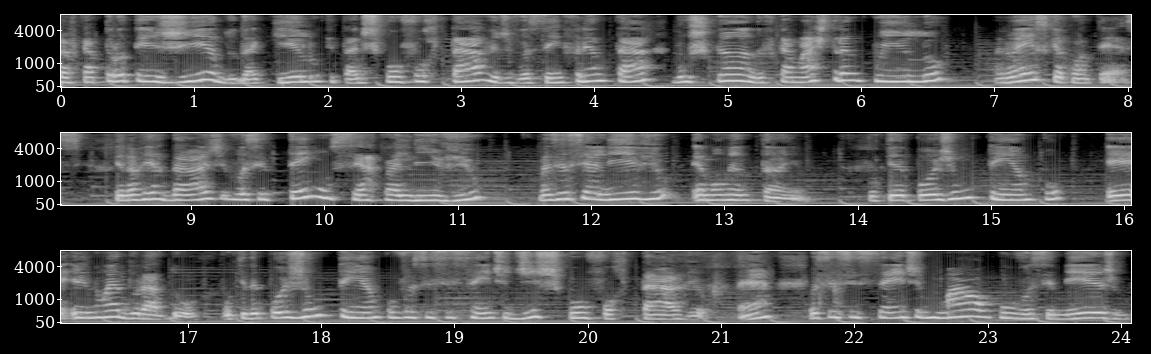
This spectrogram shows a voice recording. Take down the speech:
para ficar protegido daquilo que está desconfortável de você enfrentar, buscando ficar mais tranquilo. Mas não é isso que acontece. Porque, na verdade, você tem um certo alívio, mas esse alívio é momentâneo. Porque depois de um tempo, é, ele não é duradouro, porque depois de um tempo você se sente desconfortável, né? Você se sente mal com você mesmo,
